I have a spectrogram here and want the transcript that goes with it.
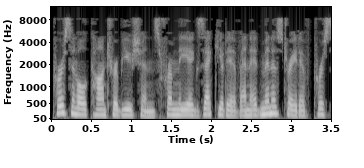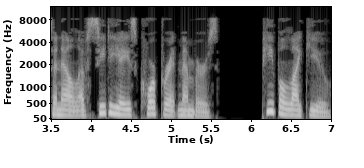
personal contributions from the executive and administrative personnel of CTA's corporate members—people like you.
